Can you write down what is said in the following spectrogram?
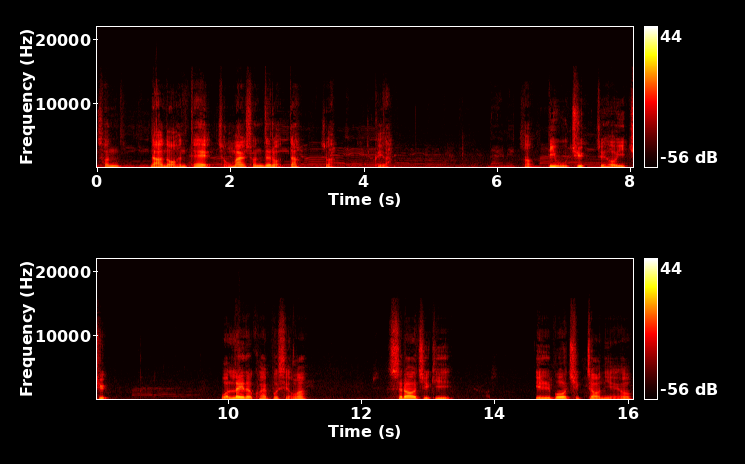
손나너한테정말손들었 다， 是吧？就可以了。好，第五句，最后一句。我累得快不行了，쓰러지기일보직전이에 요，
